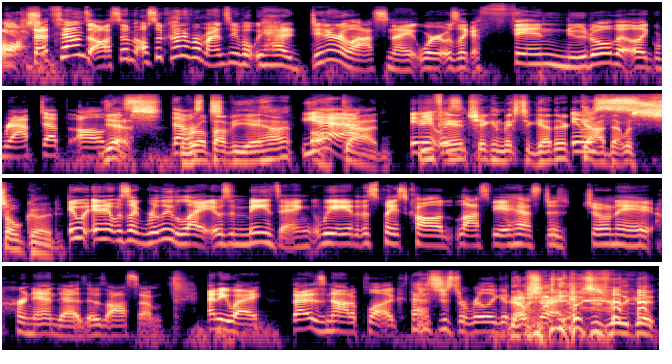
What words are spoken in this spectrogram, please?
awesome. that sounds awesome. Also, kind of reminds me of what we had at dinner last night, where it was like a thin noodle that like wrapped up all of yes. this. the ropa vieja. Oh, yeah. Oh, God. And Beef was- and chicken mixed together. God, was- that was so good. It, and it was like really light. It was amazing. We ate at this place called Las Viejas de Jone Hernandez. It was awesome. Anyway, that is not a plug. That's just a really good That was, restaurant. that was just really good.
